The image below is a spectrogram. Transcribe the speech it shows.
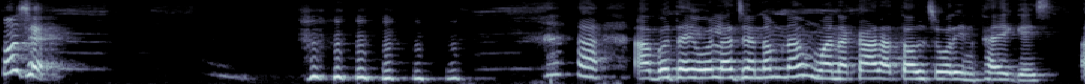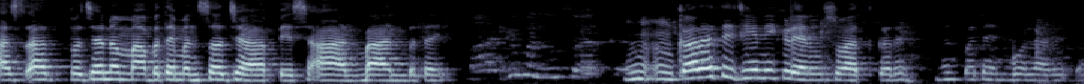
શું છે? આ બધા ઓલા જન્મના હું આના કાળા તલ ચોરીને ખાઈ ગઈશ આ જન્મમાં બધા મને સજા આપે છે આ ને બા ને બધા કરેથી જે નીકળે એનું સ્વાદ કરે. બધાને બોલાવે તો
